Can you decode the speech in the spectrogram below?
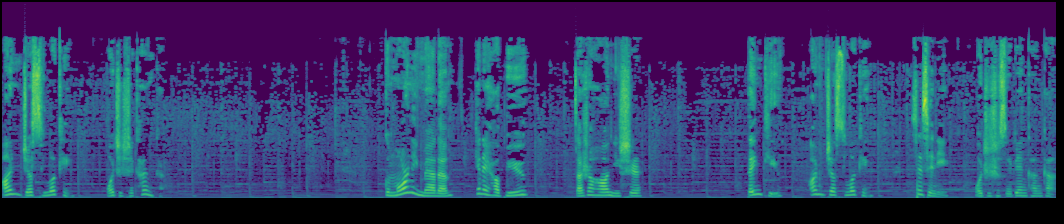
：“I'm just looking，我只是看看。” Good morning, madam. Can I help you? 早上好，女士。Thank you. I'm just looking. 谢谢你，我只是随便看看。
